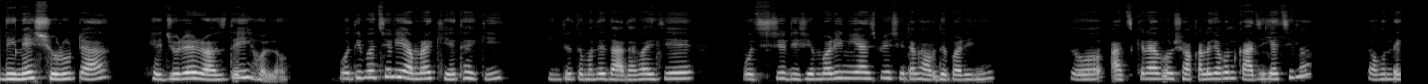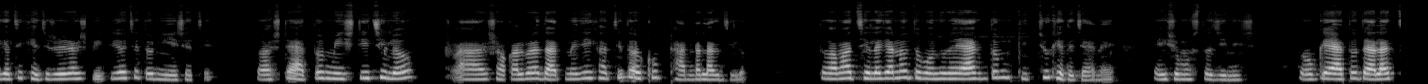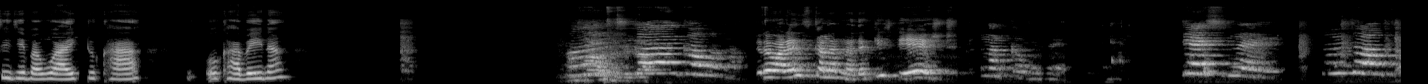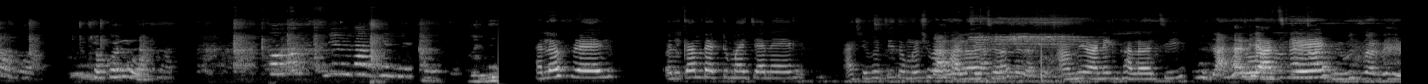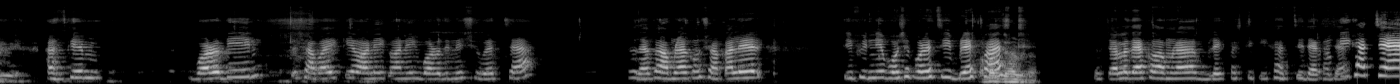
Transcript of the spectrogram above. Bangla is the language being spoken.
দিনের শুরুটা খেজুরের রস দিয়েই হলো। প্রতি বছরই আমরা খেয়ে থাকি, কিন্তু তোমাদের দাদাভাই যে পঁচিশে ডিসেম্বরই নিয়ে আসবে সেটা ভাবতে পারিনি। তো আজকের সকালে যখন কাজে গেছিল, তখন দেখেছি খেজুরের রস বিক্রি হচ্ছে, তো নিয়ে এসেছে। রসটা এত মিষ্টি ছিল, আর সকালবেলা দাঁত মেজেই খাচ্ছি তো, আর খুব ঠান্ডা লাগছিল। তো আমার ছেলে জানো তো বন্ধুরা, একদম কিচ্ছু খেতে চায় না এই সমস্ত জিনিস। তো ওকে এত দেলাচ্ছি যে, বাবু আয় একটু খা। ও খাবেই না? এটা অরেঞ্জ কালার না দেখ কি test hello friend welcome back to my channel আশা করছি তোমরা সবাই ভালো আছো। আমি অনেক ভালো আছি। আজকে আজকে বড়দিন। তো সবাইকে অনেক অনেক বড়দিনের শুভেচ্ছা। তো দেখো আমরা এখন সকালের টিফিন নিয়ে বসে পড়েছি ব্রেকফাস্ট তো চলো দেখো আমরা ব্রেকফাস্টে কি খাচ্ছি দেখা যাক। কি খাচ্ছে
